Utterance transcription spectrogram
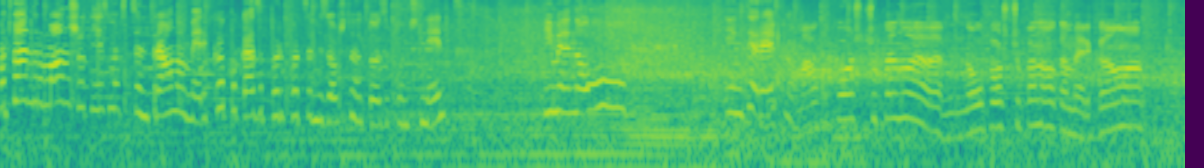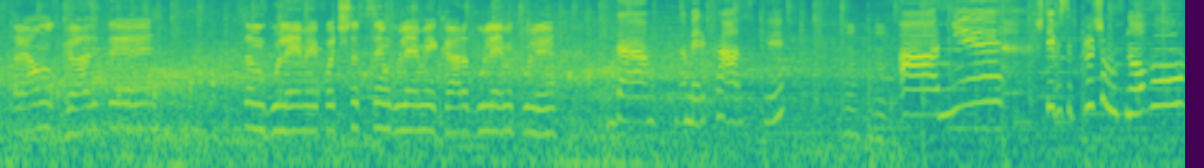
А това е нормално, защото ние сме в Централна Америка, пък аз за първи път съм изобщо на този континент. И ми е много интересно. Малко по-щупено е, много по-щупено от Америка, ама реално сградите са големи, пътищата са им големи, карат големи коли. Да, американски. А ние ще ви се включим отново,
